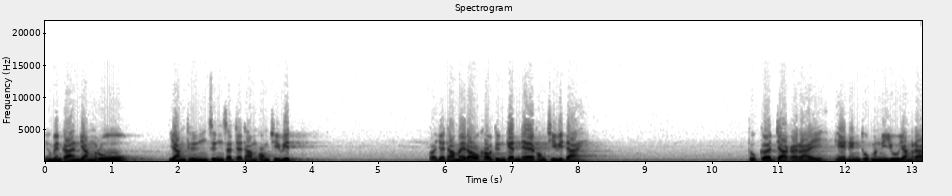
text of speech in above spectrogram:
จึงเป็นการยังรู้อย่างถึงซึ่งสัจธรรมของชีวิต ก็จะทำให้เราเข้าถึงแก่นแท้ของชีวิตได้ ทุกเกิดจากอะไร เหตุแห่งทุกมันมีอยู่อย่างไร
